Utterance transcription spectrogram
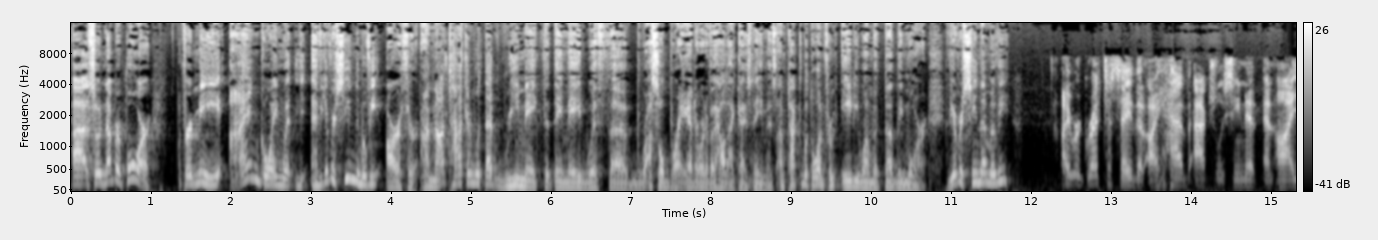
Uh, so number four for me, I'm going with. Have you ever seen the movie Arthur? I'm not talking with that remake that they made with uh, Russell Brand or whatever the hell that guy's name is. I'm talking about the one from '81 with Dudley Moore. Have you ever seen that movie? I regret to say that I have actually seen it and I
